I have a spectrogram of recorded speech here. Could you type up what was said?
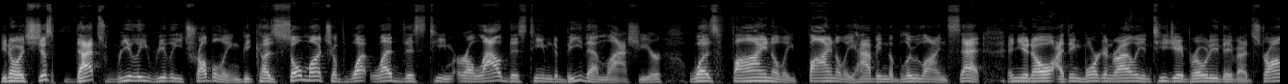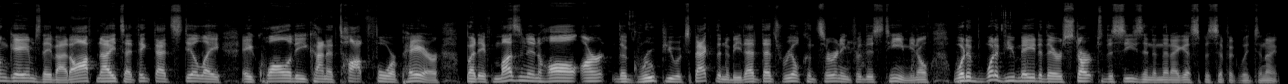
you know it's just that's really really troubling because so much of what led this team or allowed this team to be them last year was finally finally having the blue line set. And you know i think Morgan Rielly and tj brody they've had strong games. They've had off nights. I think that's still a a quality kind of top four pair. But if Muzzin and Holl aren't the group you expect them to be, that that's real concerning for this team. You know, what have what have you made of their start to the season, and then I guess specifically tonight?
